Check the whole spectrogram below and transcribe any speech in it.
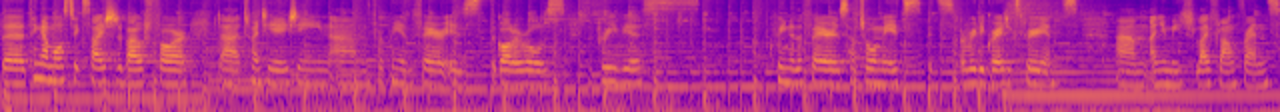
The thing I'm most excited about for uh, 2018 um, for Queen of the Fair is the Galway Rose. The previous Queen of the Fairs have told me it's, it's a really great experience um, and you meet lifelong friends.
